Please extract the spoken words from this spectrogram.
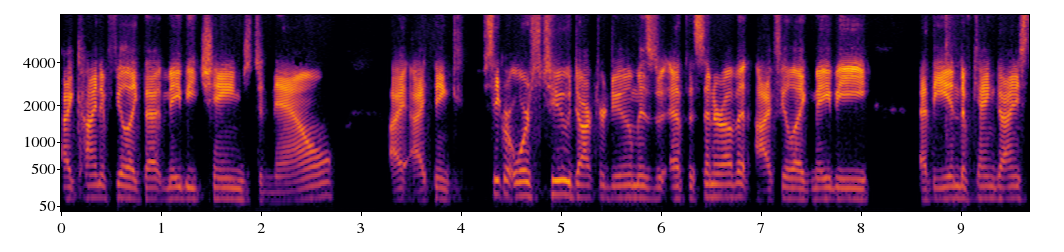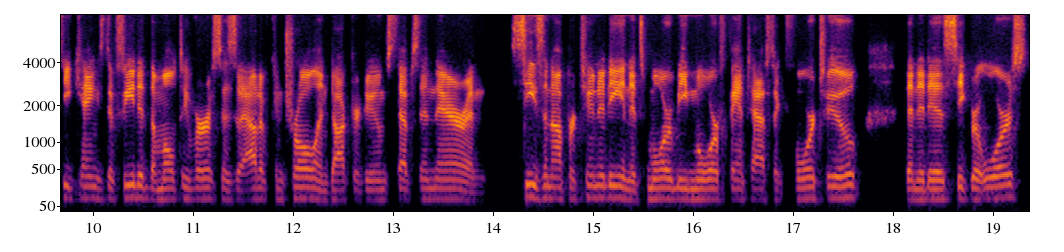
I kind of feel like that maybe changed now. I, I think Secret Wars 2, Doctor Doom is at the center of it. I feel like maybe at the end of Kang Dynasty, Kang's defeated, the multiverse is out of control, and Doctor Doom steps in there and sees an opportunity, and it's more be more Fantastic Four 2 than it is Secret Wars.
